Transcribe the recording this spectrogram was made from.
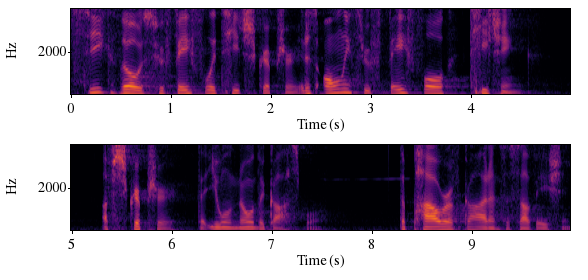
Seek those who faithfully teach Scripture. It is only through faithful teaching of Scripture that you will know the gospel, the power of God unto salvation.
